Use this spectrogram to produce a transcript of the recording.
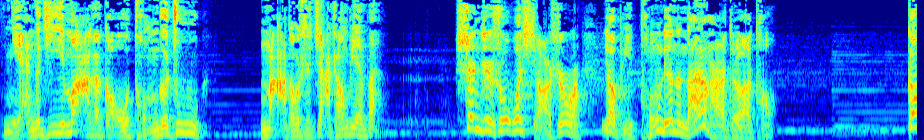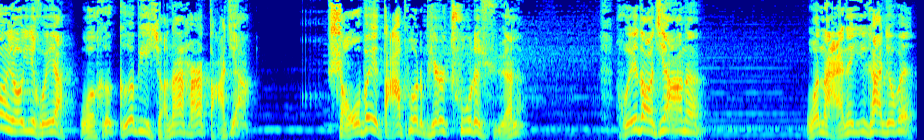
撵个鸡，骂个狗，捅个猪，那都是家常便饭。甚至说我小时候，要比同龄的男孩都要淘。更有一回呀，我和隔壁小男孩打架，手被打破了皮出了血了。回到家呢，我奶奶一看就问：“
